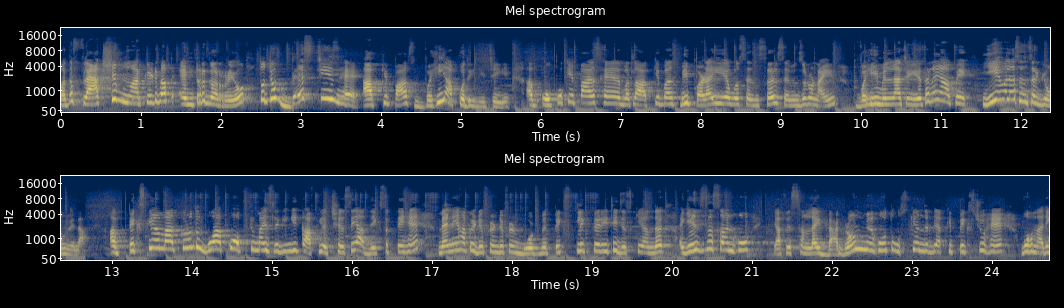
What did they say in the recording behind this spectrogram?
मतलब फ्लैगशिप मार्केट में आप एंटर कर रहे हो तो जो बेस्ट चीज़ है आपके पास, वही आपको देनी चाहिए। अब ओप्पो के पास है मतलब आपके पास भी पड़ा ही है वो सेंसर 709 वही मिलना चाहिए था ना यहाँ पे। ये वाला सेंसर क्यों मिला? अब पिक्स की मैं बात करूँ तो वो आपको ऑप्टिमाइज लगेंगी काफ़ी अच्छे से, आप देख सकते हैं। मैंने यहाँ पे डिफरेंट डिफरेंट मोड में पिक्स क्लिक करी थी, जिसके अंदर अगेंस्ट द सन हो या फिर सनलाइट बैकग्राउंड में हो तो उसके अंदर भी आपकी पिक्स जो हैं, वो हमारी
